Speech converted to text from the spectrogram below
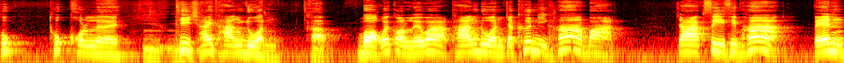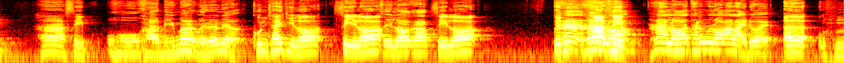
ทุกทุกคนเลยอืมที่ใช้ทางด่วน ครับ บอกไว้ก่อนเลยว่าทางด่วนจะขึ้นอีก 5 บาท จาก 45 เป็น 50 โอ้โห ข่าวดีมากเลยนะเนี่ยคุณใช้กี่ล้อ4ล้อสี่ล้อครับ4ล้อเป็นห้าห้าล้อ50 ห้าล้อทั้งล้ออะไรด้วย เอออื้อหื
